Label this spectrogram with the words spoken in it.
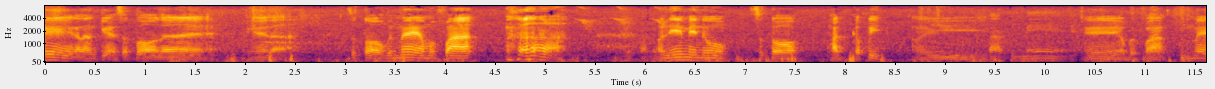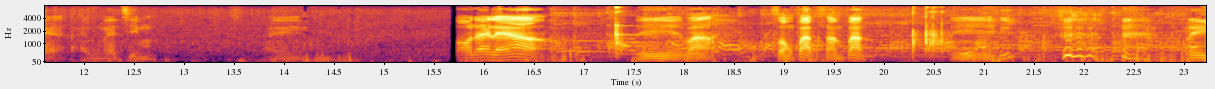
ี่กำลังแกะสตอเลยไงล่ะสตอคุณแม่เอามาฝาก วันนี้เมนูสตอผัดกะปิเอ้ยฝากคุณแม่ เอ้เอาไปฝากคุณแม่ ให้คุณแม่ชิมเอ้ยพอได้แล้ว นี่ว่าสองฝักสามฝัก นี่ นี่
